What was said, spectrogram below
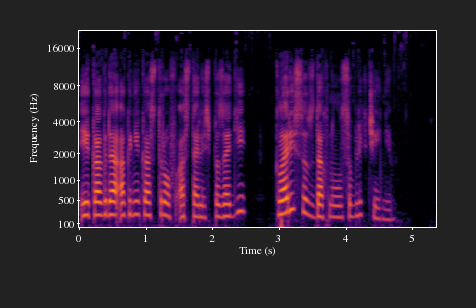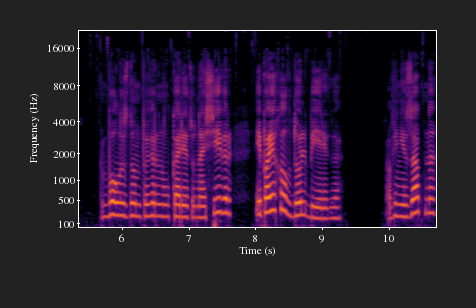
И когда огни костров остались позади, Клариса вздохнула с облегчением. Болездун повернул карету на север и поехал вдоль берега. Внезапно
